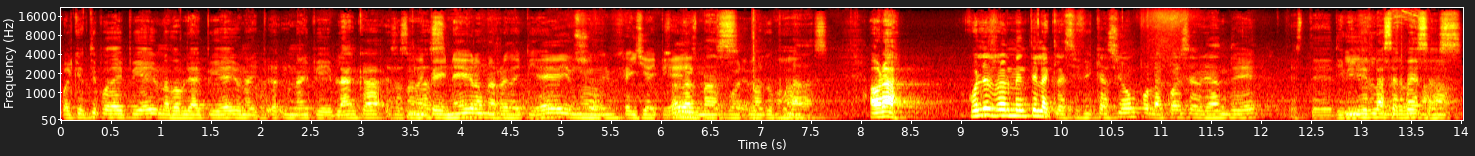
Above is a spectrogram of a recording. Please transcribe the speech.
cualquier tipo de IPA, una doble IPA, una IPA, una IPA blanca, esas son Una las, IPA negra, una red IPA, una hazy IPA. son las más, whatever. más Ajá. lupuladas. Ahora, ¿cuál es realmente la clasificación por la cual se deberían de este, dividir las cervezas?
